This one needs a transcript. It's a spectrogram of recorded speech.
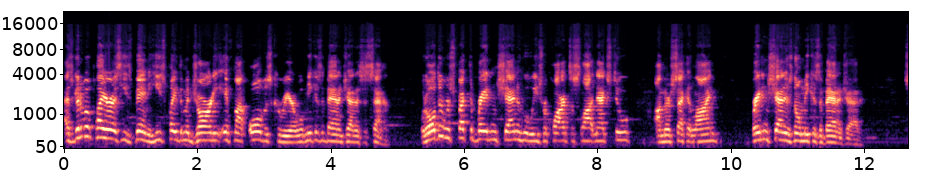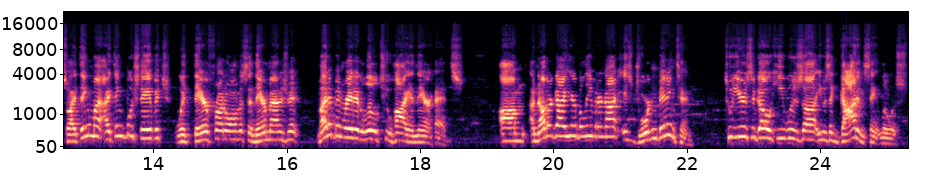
As good of a player as he's been, he's played the majority, if not all of his career, with Mika Zibanejad as a center. With all due respect to Brayden Schenn, who he's required to slot next to on their second line, Brayden Schenn is no Mika Zibanejad. So I think my I think Buchnevich, with their front office and their management, might have been rated a little too high in their heads. Um, another guy here, believe it or not, is Jordan Binnington. Two years ago, he was uh, he was a god in St. Louis.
